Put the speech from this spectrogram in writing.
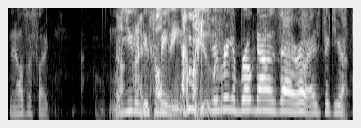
And I was just like, "What No, are you gonna I'm do for me?" I'm like, you. "You're freaking broke down on the side of the road. I just picked you up."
